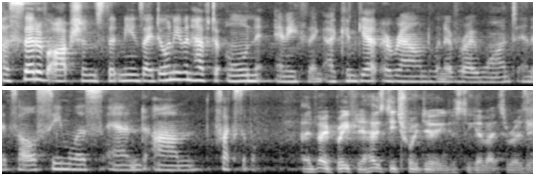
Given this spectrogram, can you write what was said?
a set of options that means I don't even have to own anything. I can get around whenever I want, and it's all seamless and um, flexible. And very briefly, how's Detroit doing, just to go back to Razeen?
